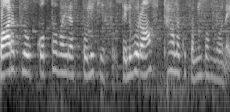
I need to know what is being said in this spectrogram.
భారత్లో కొత్త వైరస్ తొలి కేసు తెలుగు రాష్ట్రాలకు సమీపంలోనే.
